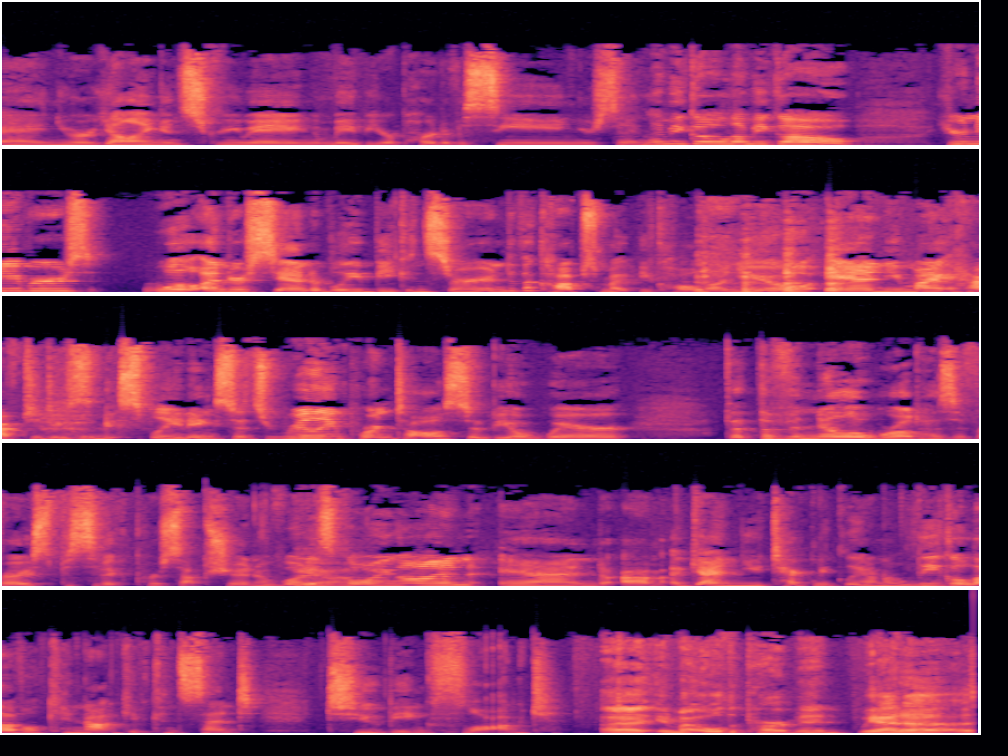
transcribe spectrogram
and you're yelling and screaming, maybe you're part of a scene, you're saying, let me go, let me go, your neighbors will understandably be concerned. The cops might be called on you, and you might have to do some explaining. So it's really important to also be aware that the vanilla world has a very specific perception of what is Yeah. going on. And um, again, you technically, on a legal level, cannot give consent to being flogged. Uh, in my old apartment, we had a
